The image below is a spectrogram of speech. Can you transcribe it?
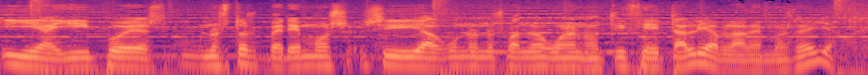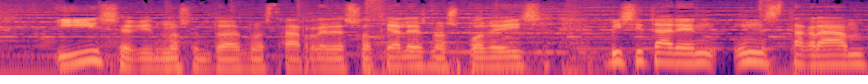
y allí pues nosotros veremos si alguno nos manda alguna noticia y tal y hablaremos de ella. y seguidnos en todas nuestras redes sociales. Nos podéis visitar en Instagram,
